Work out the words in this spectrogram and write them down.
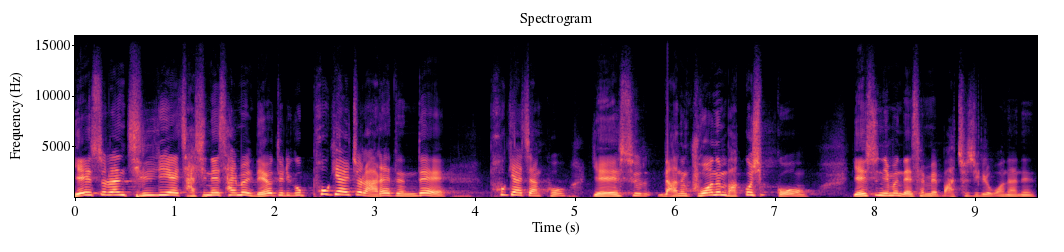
예수라는 진리에 자신의 삶을 내어드리고 포기할 줄 알아야 되는데 포기하지 않고 예수, 나는 구원은 받고 싶고 예수님은 내 삶에 맞춰지길 원하는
